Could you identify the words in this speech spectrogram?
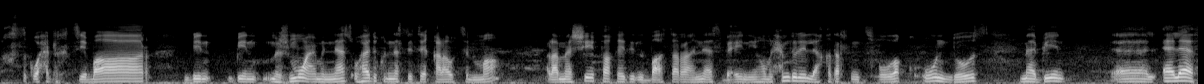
خصك واحد الاختبار بين بين مجموعة من الناس وهذوك الناس اللي تيقراو تما. راه ماشي فاقدين البصر راه ناس بعينيهم. الحمد لله قدرت نتفوق وندوز ما بين آه الآلاف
